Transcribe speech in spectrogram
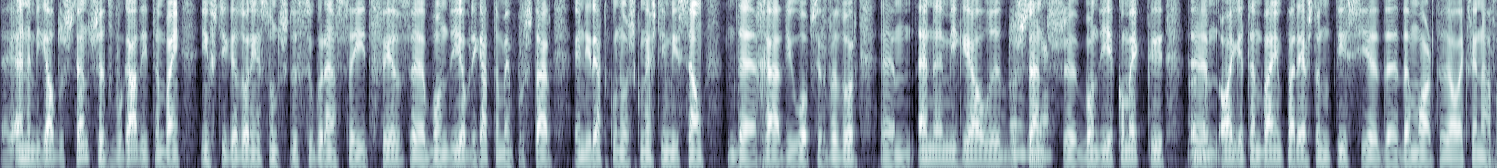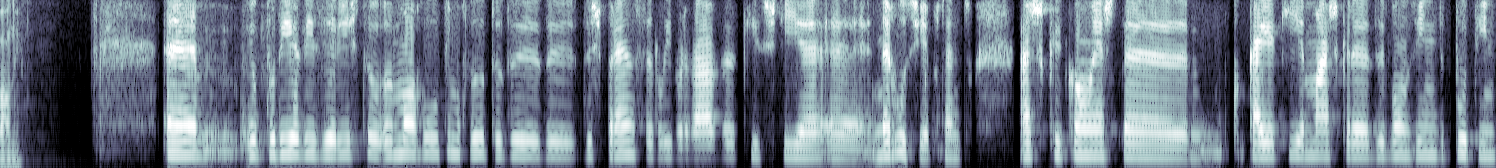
Ana Miguel dos Santos, advogada e também investigadora em assuntos de segurança e defesa. Bom dia, obrigado também por estar em direto connosco nesta emissão da Rádio Observador. Ana Miguel dos bom Santos, dia. bom dia. Como é que uhum. olha também para esta notícia da, da morte de Alexei Navalny? Eu podia dizer isto, morre o último reduto de, de, de esperança, de liberdade que existia uh, na Rússia. Portanto, acho que com esta cai aqui a máscara de bonzinho de Putin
